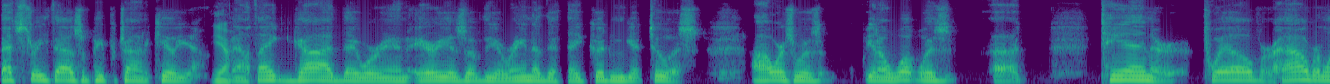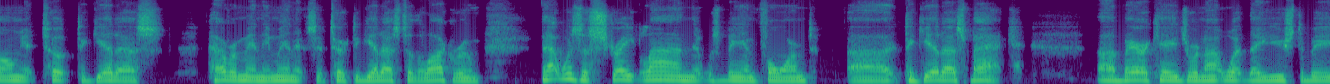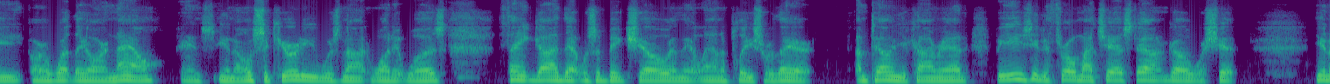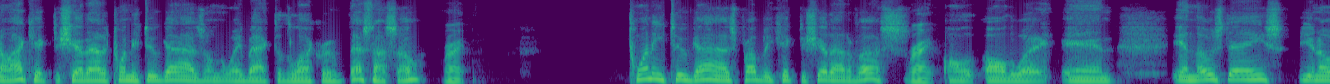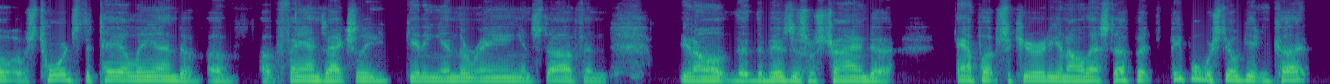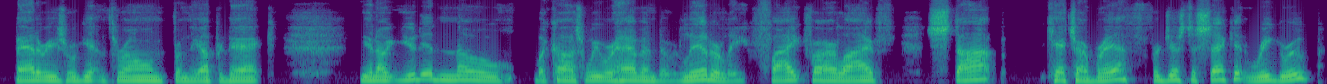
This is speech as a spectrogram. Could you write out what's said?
that's 3,000 people trying to kill you. Yeah. Now, thank God they were in areas of the arena that they couldn't get to us. Ours was, you know, what was uh, 10 or 12 or however long it took to get us, however many minutes it took to get us to the locker room. That was a straight line that was being formed uh, to get us back. Uh, barricades were not what they used to be or what they are now and you know security was not what it was thank god that was a big show and the atlanta police were there i'm telling you conrad be easy to throw my chest out and go well shit. You know i kicked the shit out of 22 guys on the way back to the locker room. That's not so. Right. 22 guys probably kicked the shit out of us right. all all the way. And in those days you know it was towards the tail end of of, of fans actually getting in the ring and stuff. And, you know, the, the business was trying to amp up security and all that stuff, but people were still getting cut. Batteries were getting thrown from the upper deck. You know, you didn't know because we were having to literally fight for our life, stop, catch our breath for just a second, regroup.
